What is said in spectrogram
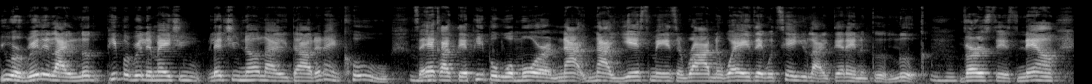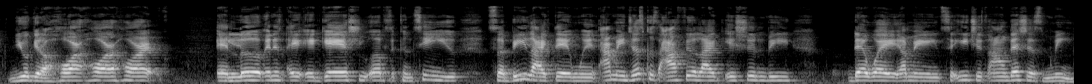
You were really like, look. People really made you let you know, like, dog, that ain't cool Mm-hmm. to act like that. People were more not not yes men's and riding the waves. They would tell you like that ain't a good look. Mm-hmm. Versus now, you'll get a heart, heart, heart and love and it, it, it gas you up to continue to be like that when i mean just because i feel like it shouldn't be that way i mean to each his own that's just me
